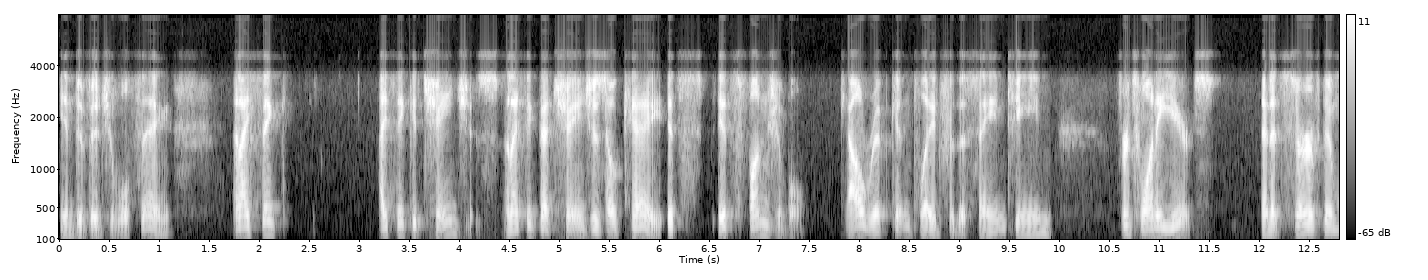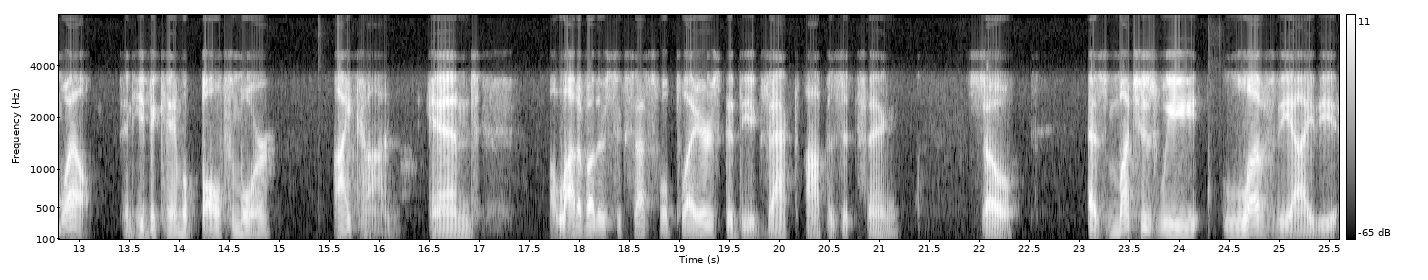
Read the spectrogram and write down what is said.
individual thing. And I think I think it changes. And I think that change is okay. It's, it's fungible. Cal Ripken played for the same team for 20 years and it served him well. And he became a Baltimore icon. And a lot of other successful players did the exact opposite thing. So as much as we love the idea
